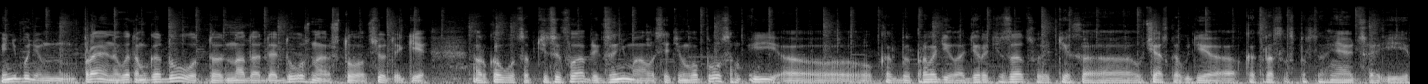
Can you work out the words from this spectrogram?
И не будем, правильно, в этом году вот надо отдать должное, что все-таки руководство птицефабрик занималось этим вопросом и как бы проводило дератизацию тех участков, где как раз распространяются и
